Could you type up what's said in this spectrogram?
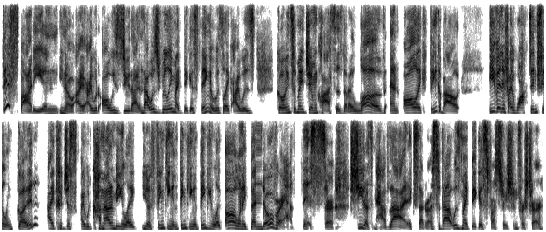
this body. And, you know, I, I would always do that. And that was really my biggest thing. It was like I was going to my gym classes that I love, and all I could think about even if I walked in feeling good, I could just, I would come out and be like, you know, thinking and thinking and thinking like, oh, when I bend over, I have this, or she doesn't have that, etc. So that was my biggest frustration for sure.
